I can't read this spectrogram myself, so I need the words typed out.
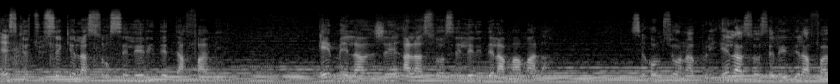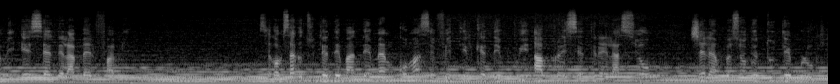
Est-ce que tu sais que la sorcellerie de ta famille est mélangée à la sorcellerie de la maman là? C'est comme si on a pris et la sorcellerie de la famille et celle de la belle famille. C'est comme ça que tu te demandais même comment se fait-il que depuis après cette relation, j'ai l'impression que tout est bloqué.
